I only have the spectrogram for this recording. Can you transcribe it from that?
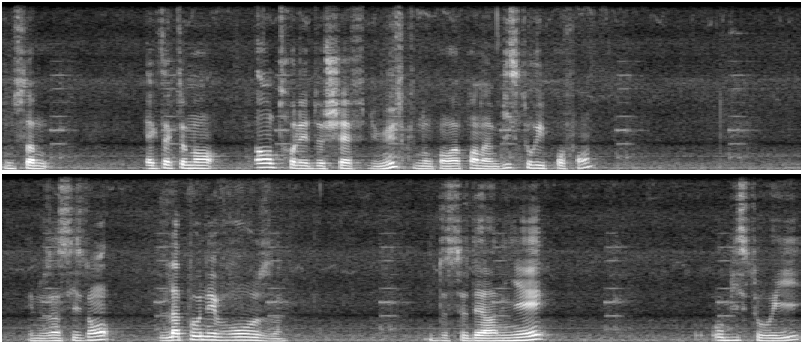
Nous sommes exactement entre les deux chefs du muscle, donc on va prendre un bistouri profond et nous incisons l'aponévrose de ce dernier au bistouri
